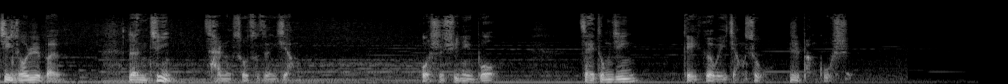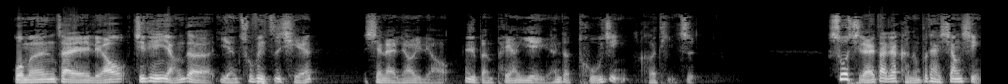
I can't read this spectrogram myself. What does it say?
静说日本，冷静才能说出真相。我是徐宁波，在东京给各位讲述日本故事。我们在聊吉田羊的演出费之前，先来聊一聊日本培养演员的途径和体制。说起来，大家可能不太相信，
